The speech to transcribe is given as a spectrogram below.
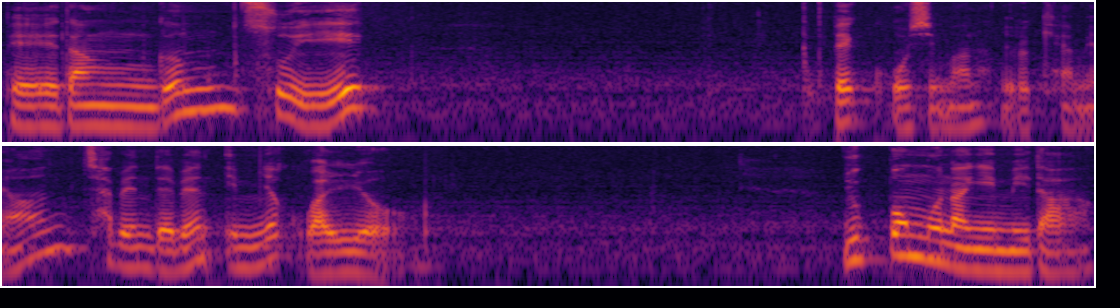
배당금 수익 150만 원 이렇게 하면 차변 대변 입력 완료 6번 문항입니다.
